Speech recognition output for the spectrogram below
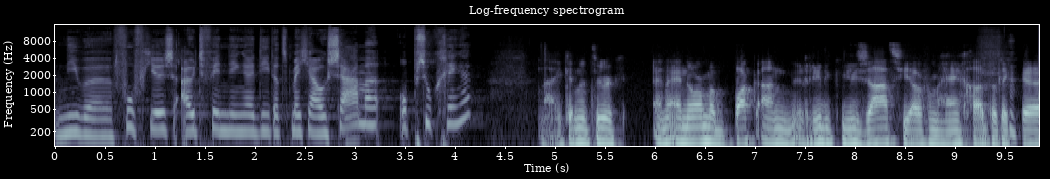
nieuwe foefjes, uitvindingen, die dat met jou samen op zoek gingen? Nou, ik heb natuurlijk een enorme bak aan ridiculisatie over me heen gehad. Dat ik uh,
